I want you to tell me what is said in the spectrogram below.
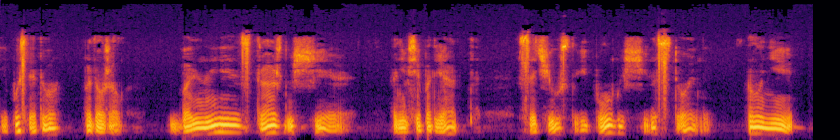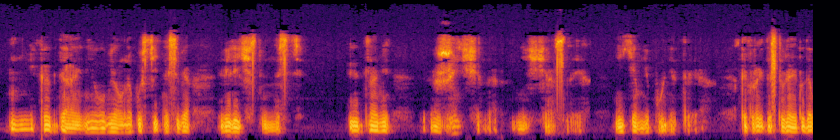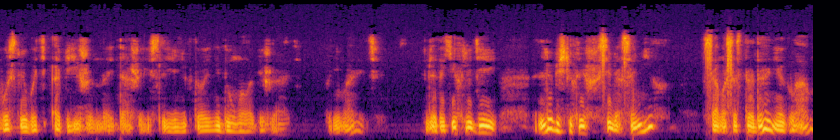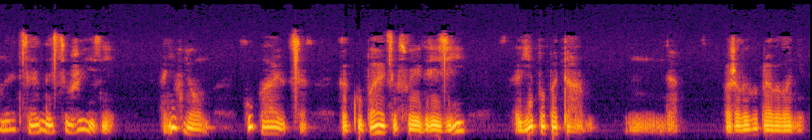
И после этого продолжал. Больные, страждущие, они все подряд сочувствия и помощи достойны. Лони никогда не умел напустить на себя величественность. Перед нами женщина несчастная, никем не понятая, которая доставляет удовольствие быть обиженной, даже если ее никто и не думал обижать. Понимаете? Для таких людей, любящих лишь себя самих, самосострадание — главная ценность в жизни. Они в нем купаются, как купается в своей грязи гипопотам. Да, пожалуй, вы правы, Лони.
